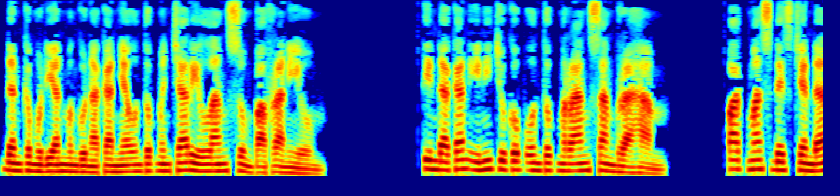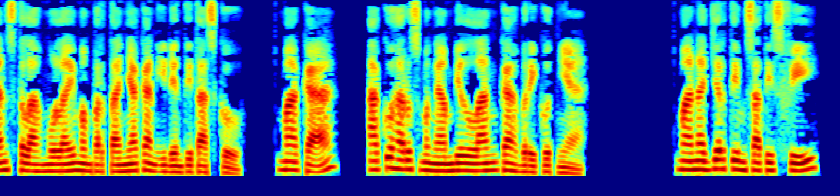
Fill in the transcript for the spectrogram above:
dan kemudian menggunakannya untuk mencari langsung pafranium. Tindakan ini cukup untuk merangsang Braham. Pak Mas Descendan setelah mulai mempertanyakan identitasku. Maka, aku harus mengambil langkah berikutnya. Manajer tim Satisfi,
